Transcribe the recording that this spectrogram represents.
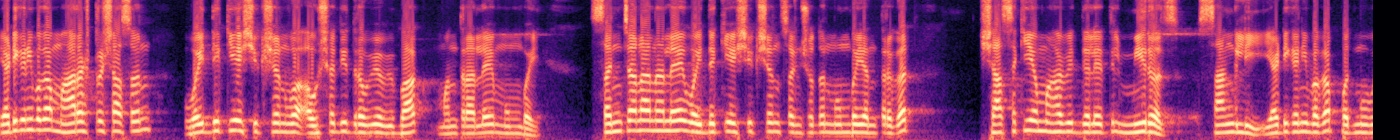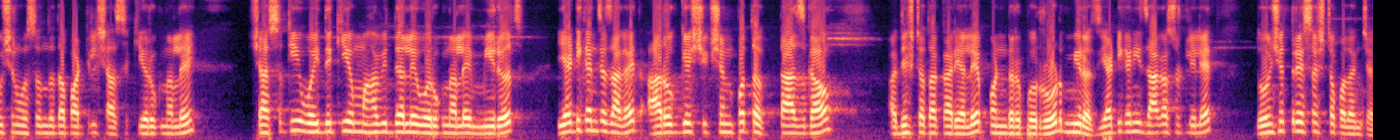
या ठिकाणी बघा महाराष्ट्र शासन वैद्यकीय शिक्षण व औषधी द्रव्य विभाग मंत्रालय मुंबई. संचालनालय वैद्यकीय शिक्षण संशोधन मुंबई अंतर्गत शासकीय महाविद्यालयातील मिरज सांगली या ठिकाणी बघा पद्मभूषण वसंतदा पाटील शासकीय रुग्णालय शासकीय वैद्यकीय महाविद्यालय व रुग्णालय मिरज या ठिकाणच्या जागा आहेत. आरोग्य शिक्षण पथक तासगाव अधिष्ठाता कार्यालय पंढरपूर रोड मिरज या ठिकाणी जागा सुटलेल्या आहेत. दोनशे त्रेसष्ट पदांच्या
